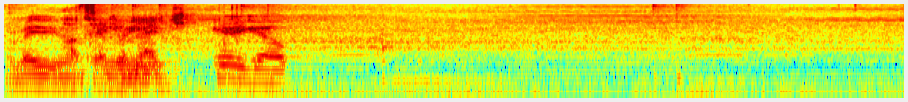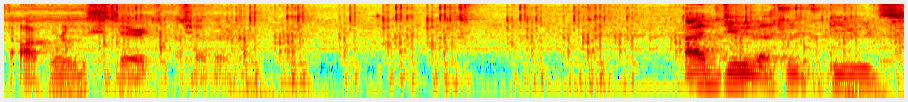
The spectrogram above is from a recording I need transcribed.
Or maybe I'll take a three. med Here you go. Awkwardly stare at each other. I do that with dudes.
